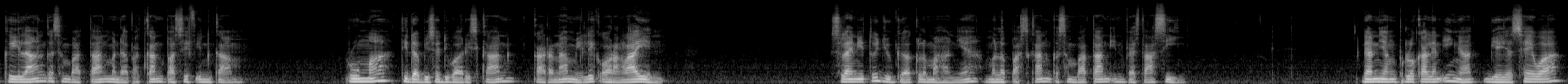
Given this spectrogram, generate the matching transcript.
kehilangan kesempatan mendapatkan passive income. Rumah tidak bisa diwariskan karena milik orang lain. Selain itu juga kelemahannya melepaskan kesempatan investasi. Dan yang perlu kalian ingat, biaya sewa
